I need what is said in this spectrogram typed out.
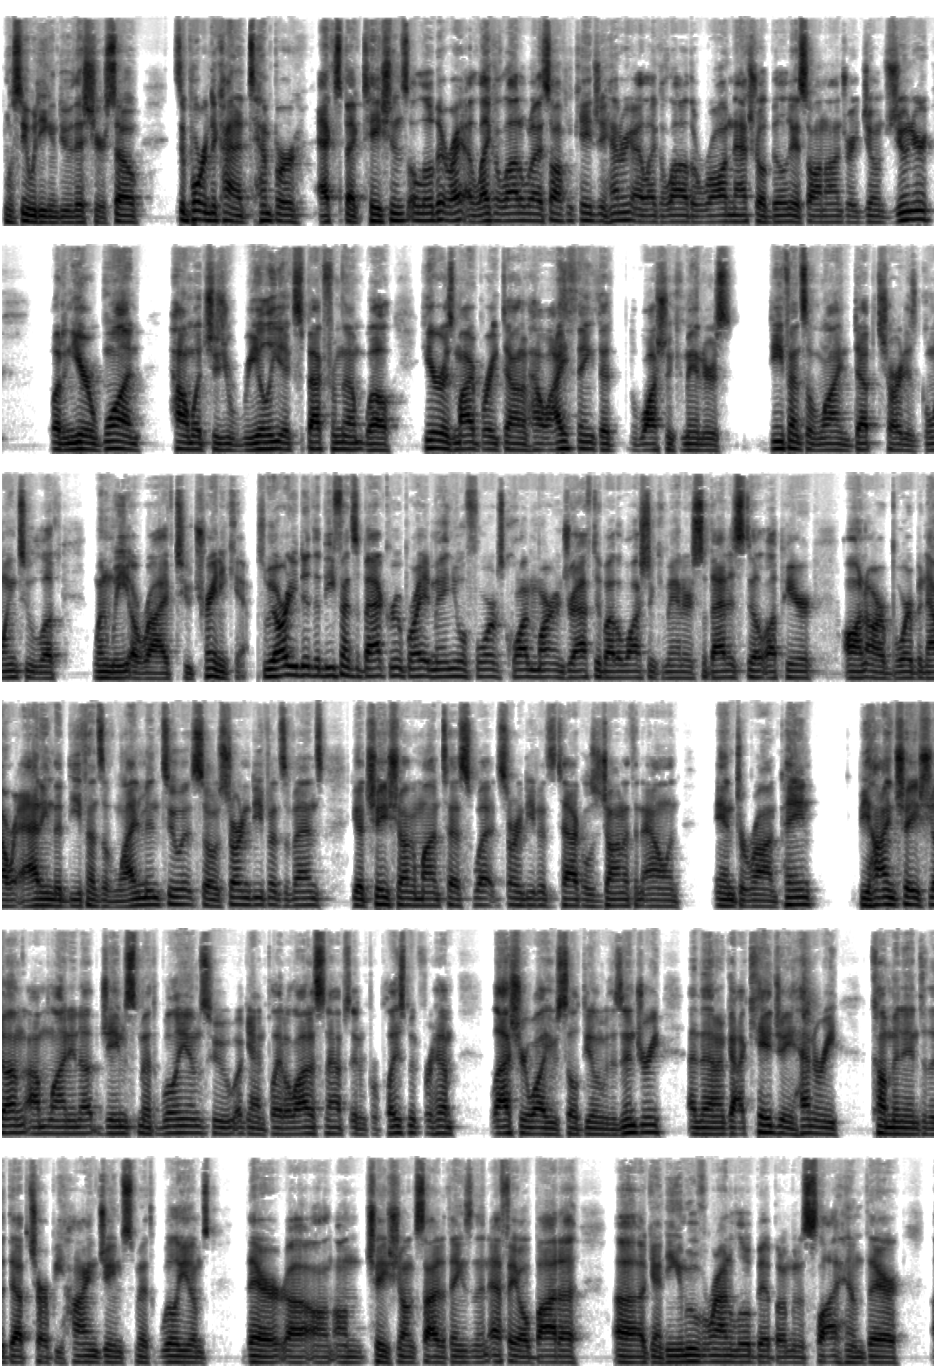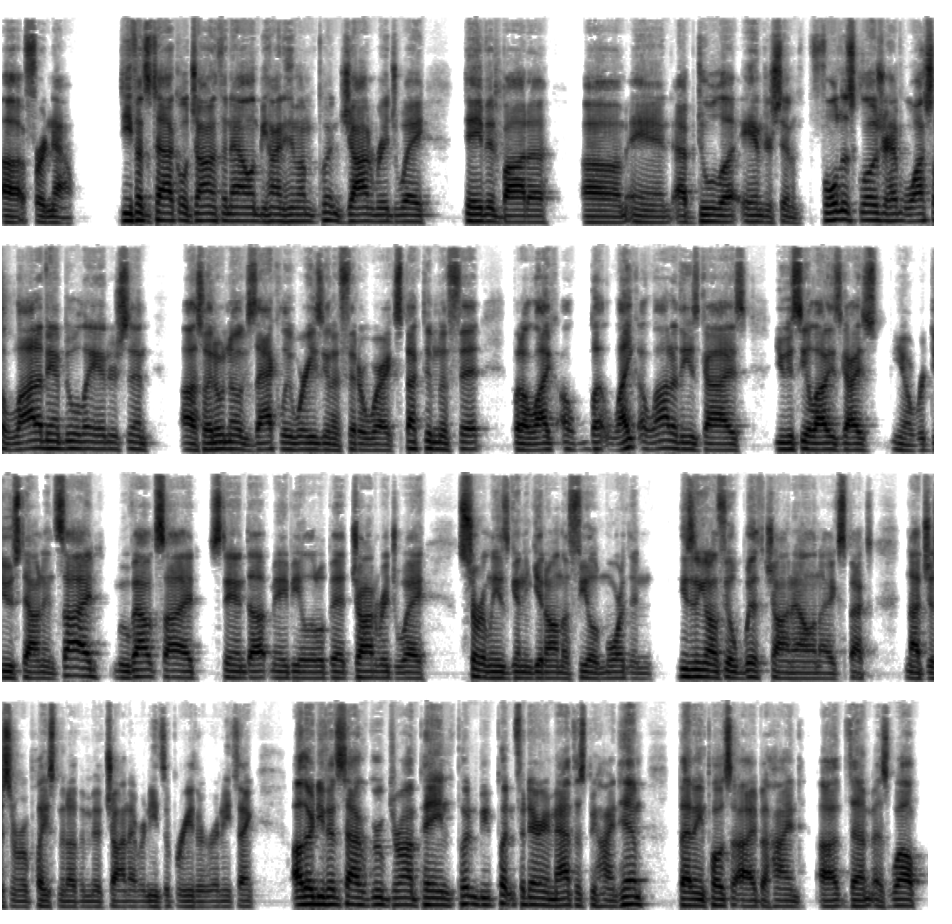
We'll see what he can do this year. So it's important to kind of temper expectations a little bit, right? I like a lot of what I saw from KJ Henry. I like a lot of the raw natural ability I saw in Andre Jones Jr. But in year one, how much did you really expect from them? Well, here is my breakdown of how I think that the Washington Commanders defensive line depth chart is going to look when we arrive to training camp. So we already did the defensive back group, right? Emmanuel Forbes, Quan Martin drafted by the Washington Commanders. So that is still up here on our board, but now we're adding the defensive linemen to it. So starting defensive ends, you got Chase Young and Montez Sweat, starting defensive tackles, Jonathan Allen and Daron Payne. Behind Chase Young, I'm lining up James Smith Williams, who again played a lot of snaps in replacement for him last year while he was still dealing with his injury. And then I've got KJ Henry coming into the depth chart behind James Smith Williams there uh, on, on Chase Young side of things. And then Efe Obada, uh, again, he can move around a little bit, but I'm going to slot him there uh, for now. Defensive tackle, Jonathan Allen behind him. I'm putting John Ridgeway, David Bada, um, and Abdullah Anderson. Full disclosure, I haven't watched a lot of Abdullah Anderson, uh, so I don't know exactly where he's going to fit or where I expect him to fit. But I like, uh, but like a lot of these guys, you can see a lot of these guys, you know, reduce down inside, move outside, stand up maybe a little bit. John Ridgeway certainly is going to get on the field more than he's going to get on the field with John Allen. I expect not just a replacement of him if John ever needs a breather or anything. Other defense tackle group, Daron Payne, putting be putting Phidarian Mathis behind him Benning Potoa'e behind uh, them as well.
